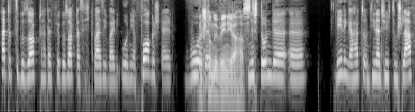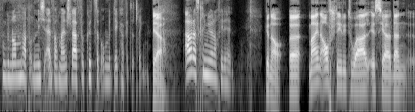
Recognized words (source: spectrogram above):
hat dazu gesorgt, hat dafür gesorgt, dass ich quasi, weil die Uhren ja vorgestellt wurden, Eine Stunde weniger hast. eine Stunde äh, weniger hatte und die natürlich zum Schlafen genommen habe und nicht einfach meinen Schlaf verkürzt habe, um mit dir Kaffee zu trinken. Ja, Aber das kriegen wir noch wieder hin. genau. Äh, mein Aufstehritual ist ja, dann äh,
